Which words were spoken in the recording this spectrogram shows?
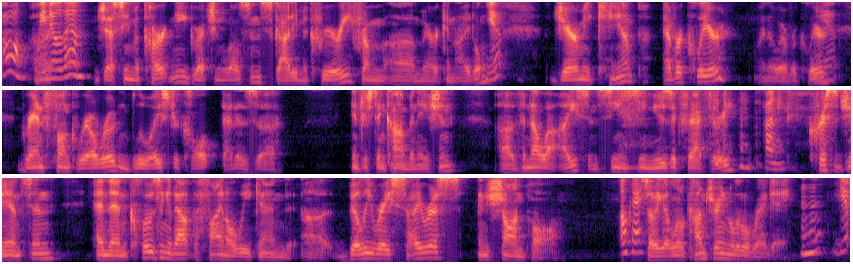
Oh, we know them. Jesse McCartney, Gretchen Wilson, Scotty McCreery from uh, American Idol. Yep. Jeremy Camp, Everclear. I know Everclear. Yep. Grand Funk Railroad and Blue Oyster Cult. That is a interesting combination. Uh, Vanilla Ice and C+C Music Factory. That's funny. Chris Janson. And then closing it out the final weekend, uh, Billy Ray Cyrus and Sean Paul. Okay. So we got a little country and a little reggae. yep.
